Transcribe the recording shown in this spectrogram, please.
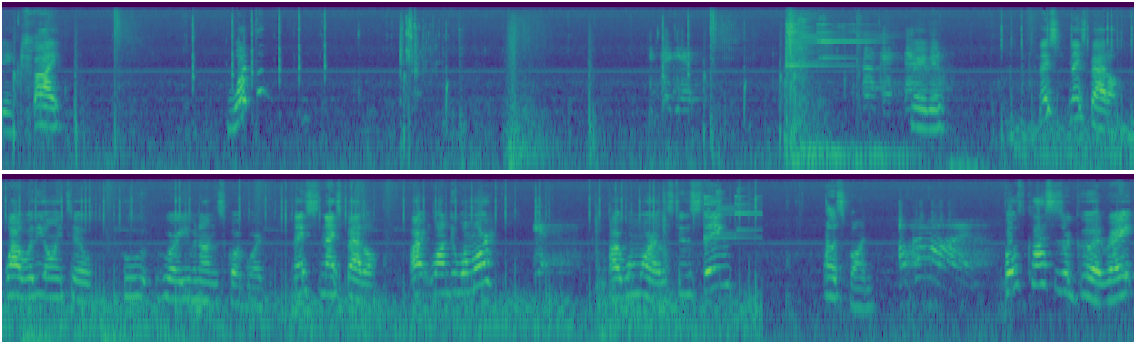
GG. Bye. What the? You take it. Okay. there we Maybe. Nice, nice battle. Wow, we're the only two who who are even on the scoreboard. Nice, nice battle. All right, want to do one more? Yes. All right, one more. Let's do this thing. That was fun. Oh, come on. Both classes are good, right?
